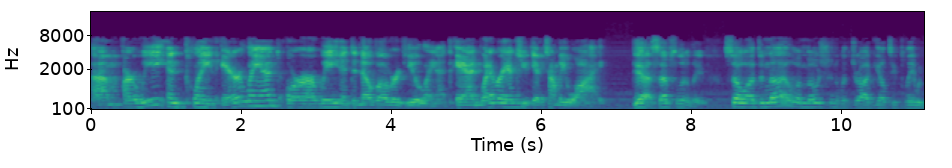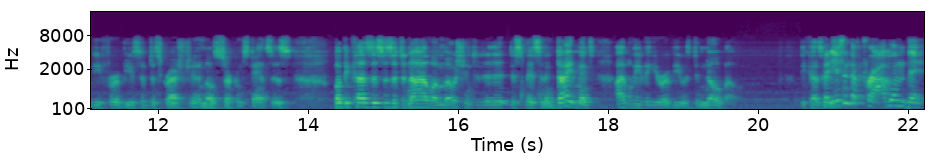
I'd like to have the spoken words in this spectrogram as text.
Um, are we in plain error land or are we in de novo review land? And whatever answer you give, tell me why. Yes, absolutely. So, a denial of a motion to withdraw a guilty plea would be for abuse of discretion in most circumstances. But because this is a denial of a motion to d- dismiss an indictment, I believe that your review is de novo. Because but isn't the problem that,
